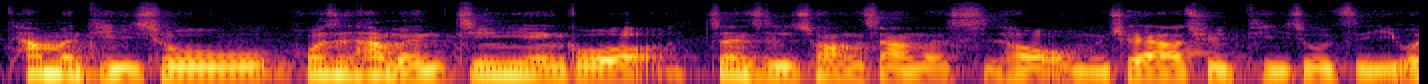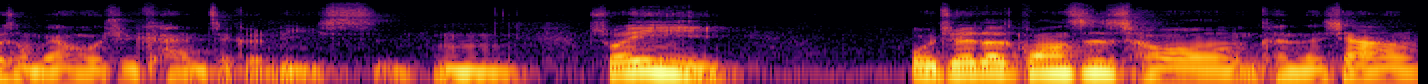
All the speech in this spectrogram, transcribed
他们提出，或是他们经验过政治创伤的时候，我们却要去提出质疑，为什么要回去看这个历史？嗯，所以我觉得，光是从可能像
